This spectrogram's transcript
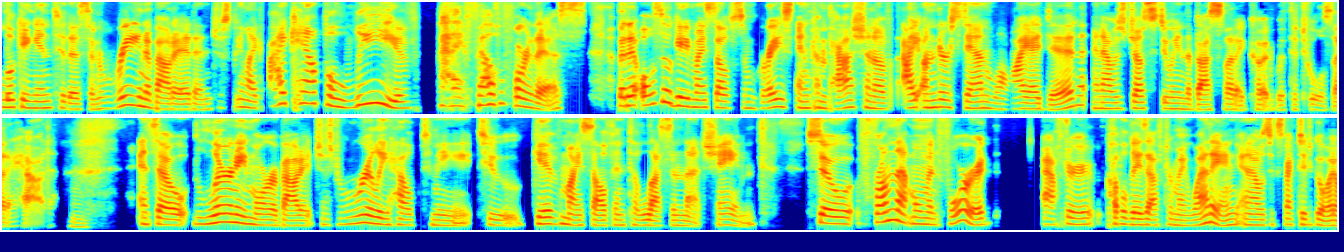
looking into this and reading about it and just being like, I can't believe that I fell for this. But it also gave myself some grace and compassion of I understand why I did. And I was just doing the best that I could with the tools that I had. Hmm. And so learning more about it just really helped me to give myself and to lessen that shame. So from that moment forward, after a couple days after my wedding, and I was expected to go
